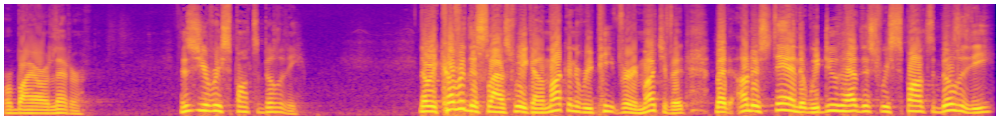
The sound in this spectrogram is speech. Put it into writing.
or by our letter. This is your responsibility. Now, we covered this last week, and I'm not going to repeat very much of it, but understand that we do have this responsibility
